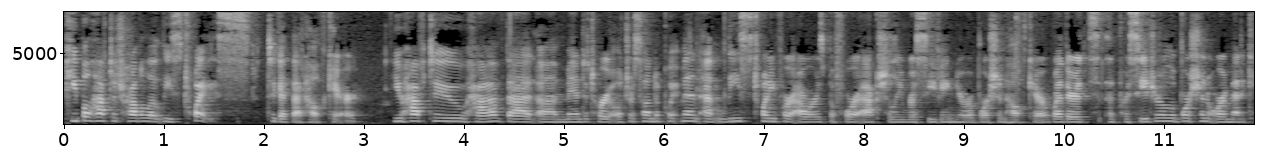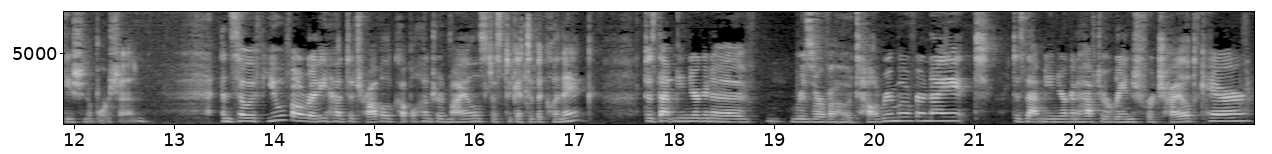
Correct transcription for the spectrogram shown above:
people have to travel at least twice to get that health care you have to have that um, mandatory ultrasound appointment at least 24 hours before actually receiving your abortion health care, whether it's a procedural abortion or a medication abortion. And so, if you've already had to travel a couple hundred miles just to get to the clinic, does that mean you're going to reserve a hotel room overnight? Does that mean you're going to have to arrange for childcare?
